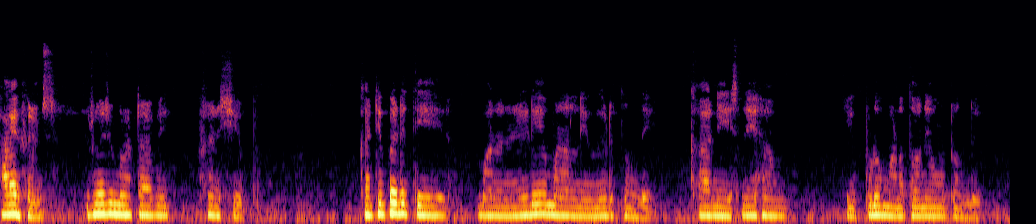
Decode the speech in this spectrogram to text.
Hi friends ఈరోజు మన topic friendship. కట్టిపడితే మన నీడే మనల్ని వీడుతుంది కానీ స్నేహం ఎప్పుడూ మనతోనే ఉంటుంది.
